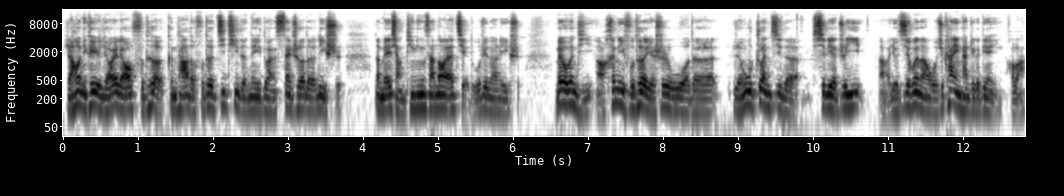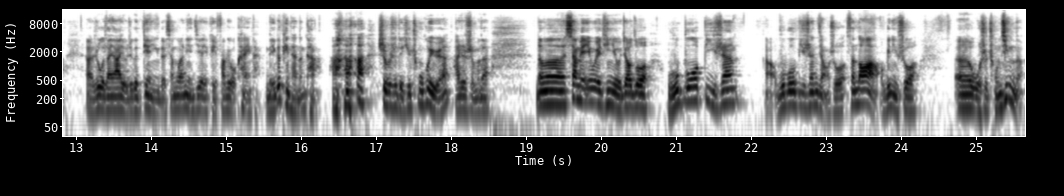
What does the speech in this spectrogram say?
然后你可以聊一聊福特跟他的福特 GT 的那一段赛车的历史。那么也想听听三刀来解读这段历史。”没有问题啊，亨利·福特也是我的人物传记的系列之一啊。有机会呢，我去看一看这个电影，好吧？啊，如果大家有这个电影的相关链接，也可以发给我看一看。哪个平台能看啊？是不是得去充会员还是什么的？那么下面一位听友叫做吴波碧山啊，吴波碧山讲说，三刀啊，我跟你说，呃，我是重庆的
